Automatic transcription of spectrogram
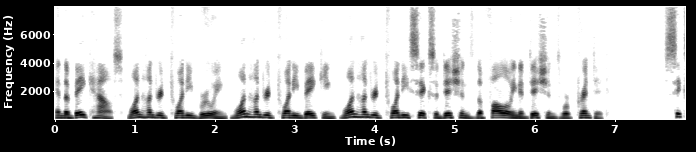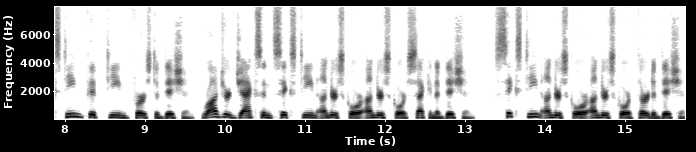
and the bake house, 120 brewing, 120 baking, 126 editions The following editions were printed. 1615 First edition. Roger Jackson 16 underscore underscore Second edition. 16 underscore underscore 3rd edition.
